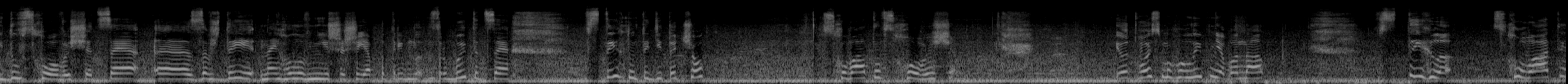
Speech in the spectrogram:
йду в сховище. Це е, завжди найголовніше, що я потрібно зробити, це встигнути діточок сховати в сховище. І от 8 липня вона встигла сховати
